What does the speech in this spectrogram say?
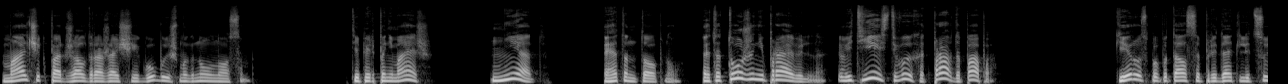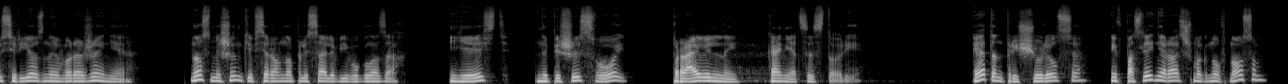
Мальчик поджал дрожащие губы и шмыгнул носом. «Теперь понимаешь? «Нет». Этан топнул. «Это тоже неправильно. Ведь есть выход, правда, папа?» Кирус попытался придать лицу серьезное выражение, но смешинки все равно плясали в его глазах. «Есть. Напиши свой. Правильный. Конец истории». Этан прищурился и, в последний раз шмыгнув носом,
